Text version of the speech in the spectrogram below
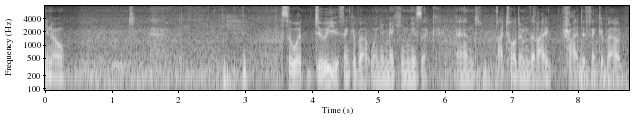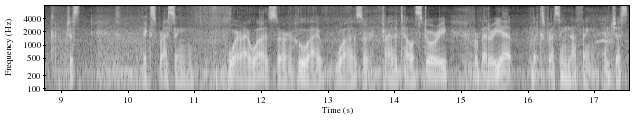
you know, so, what do you think about when you're making music? And I told him that I tried to think about just expressing where I was or who I was or trying to tell a story or better yet expressing nothing and just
